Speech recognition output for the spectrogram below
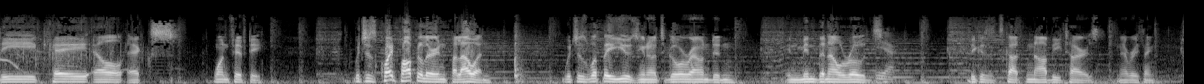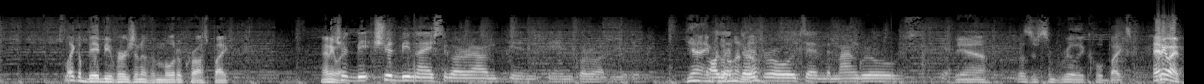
the KLX 150, which is quite popular in Palawan, which is what they use, you know, to go around in in Mindanao roads. Yeah. Because it's got knobby tires and everything. It's like a baby version of a motocross bike. Anyway. Should be should be nice to go around in in Coron with it. Yeah, in all Coron, the dirt no? roads and the mangroves. Yeah. Yeah, those are some really cool bikes. Anyway,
